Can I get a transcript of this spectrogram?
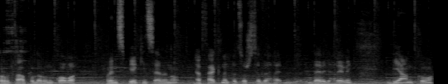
крута, подарункова. В принципі, як і це вино ефектне, 569 гривень. Б'янко.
